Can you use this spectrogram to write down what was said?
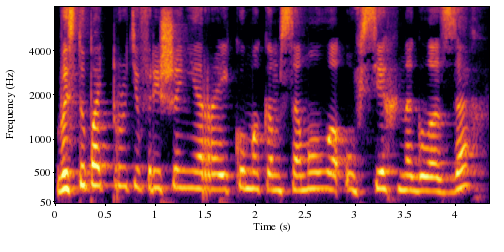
Выступать против решения райкома комсомола у всех на глазах?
